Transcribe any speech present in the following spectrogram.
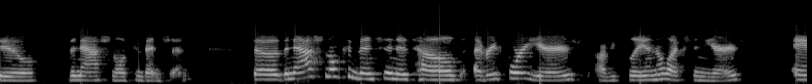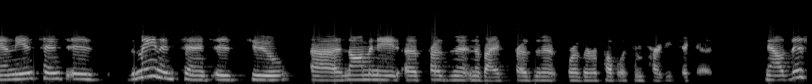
to the national convention. So the national convention is held every four years, obviously in election years, and the intent is the main intent is to uh, nominate a president and a vice president for the Republican Party ticket. Now, this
